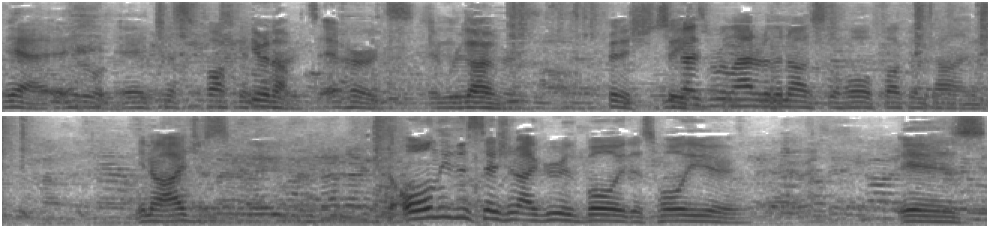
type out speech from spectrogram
Yeah, it, it just fucking Giving up. hurts. It hurts. It really Go. hurts. Finish. You See. guys were louder than us the whole fucking time. You know, I just the only decision I agree with Boehly this whole year is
